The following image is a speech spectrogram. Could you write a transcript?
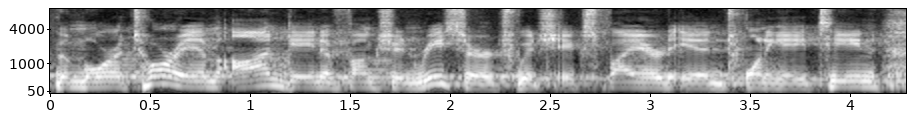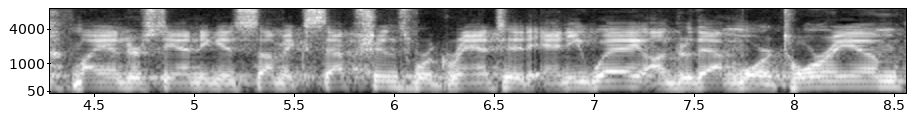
the moratorium on gain of function research, which expired in 2018. My understanding is some exceptions were granted anyway under that moratorium.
